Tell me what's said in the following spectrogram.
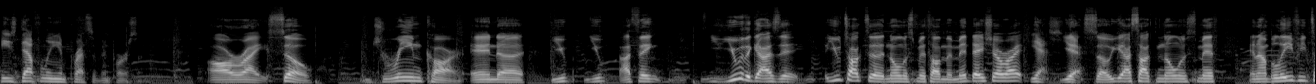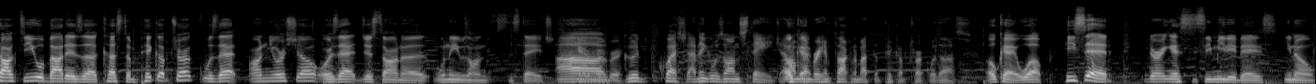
he's definitely impressive in person. All right. So, dream car, and uh, you, you, I think you were the guys that you talked to Nolan Smith on the midday show, right? Yes. Yes. So you guys talked to Nolan Smith, and I believe he talked to you about his uh, custom pickup truck. Was that on your show, or is that just on uh, when he was on the stage? I can't Uh, remember. Good question. I think it was on stage. I don't remember him talking about the pickup truck with us. Okay, well, he said during SEC Media Days, you know,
